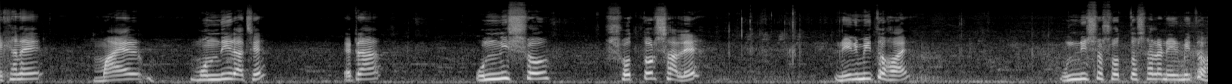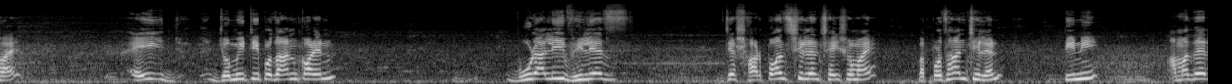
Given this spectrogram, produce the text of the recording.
এখানে মায়ের মন্দির আছে। এটা উনিশশো সত্তর সালে নির্মিত হয়। উনিশশো সত্তর সালে নির্মিত হয়। এই জমিটি প্রদান করেন বুড়ালি ভিলেজ যে সরপঞ্চ ছিলেন সেই সময় বা প্রধান ছিলেন তিনি আমাদের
